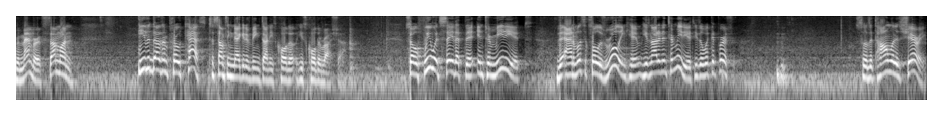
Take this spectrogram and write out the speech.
Remember, if someone even doesn't protest to something negative being done, he's called a, he's called a rasha. So if we would say that the intermediate, the animalistic soul is ruling him, he's not an intermediate, he's a wicked person. So the Talmud is sharing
